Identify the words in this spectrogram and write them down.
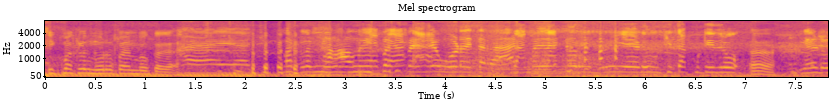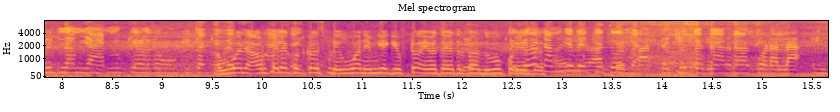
ಚಿಕ್ಕ ಮಕ್ಳಿಗೆ ನೂರು ರೂಪಾಯಿ ಅನ್ಬೇಕಾಗ ಓಡೋಯ್ತಾರ. ತಮಿಳ್ನಾಡಿನವ್ರು ಇಬ್ರು ಎರಡು ಹೂ. ಕಿತ್ತಾಕ್ಬಿಟ್ಟಿದ್ರು ಎರಡು ಇದು ಯಾರನ್ನೂ ಕಿತ್ತಾಕಿ ಹೂವ ಅವ್ರ ಕೈಲೇ ಕೊಟ್ಟು ಕಳಿಸ್ಬಿಡಿ. ಹೂವ ನಿಮ್ಗೆ ಗಿಫ್ಟ್ ಐವತ್ತೈದು ರೂಪಾಯಿ ಒಂದು ಹೂವು ಕೊಡಿ ಅಂತ. ನಮಗೆ ಬೇಕಿತ್ತು ಅಂತ. ಕೊಡಲ್ಲ. ಹಿಂಗ್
